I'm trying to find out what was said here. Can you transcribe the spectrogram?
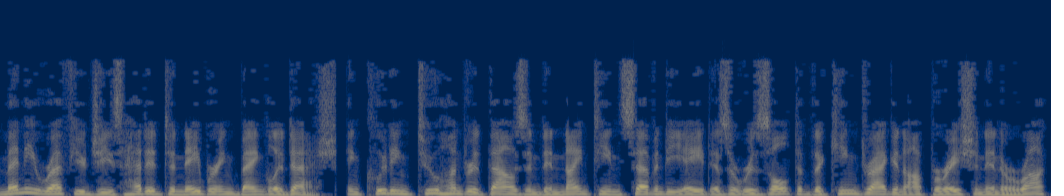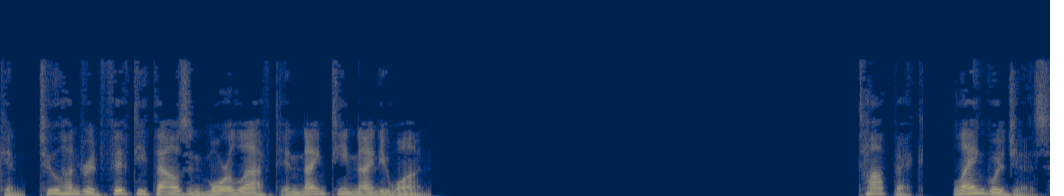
Many refugees headed to neighbouring Bangladesh, including 200,000 in 1978 as a result of the King Dragon operation in Arakan, 250,000 more left in 1991. Languages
